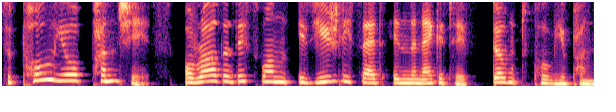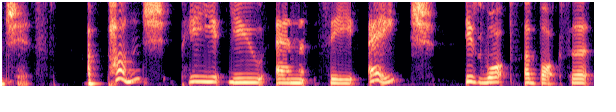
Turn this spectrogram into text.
To pull your punches, or rather, this one is usually said in the negative don't pull your punches. A punch, P U N C H, is what a boxer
